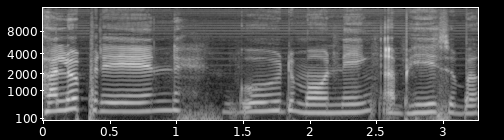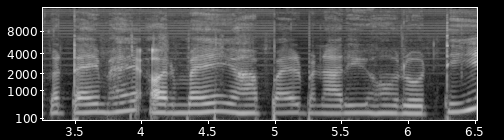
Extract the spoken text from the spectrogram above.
हेलो फ्रेंड गुड मॉर्निंग अभी सुबह का टाइम है और मैं यहाँ पर बना रही हूँ रोटी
